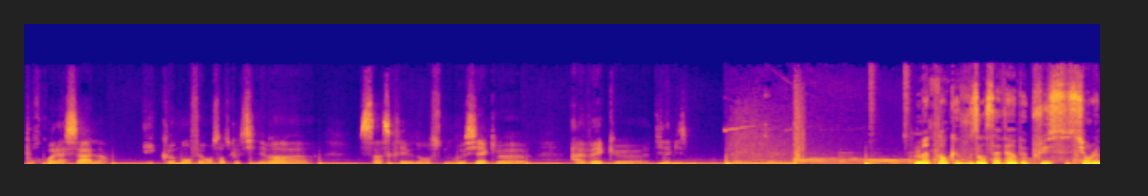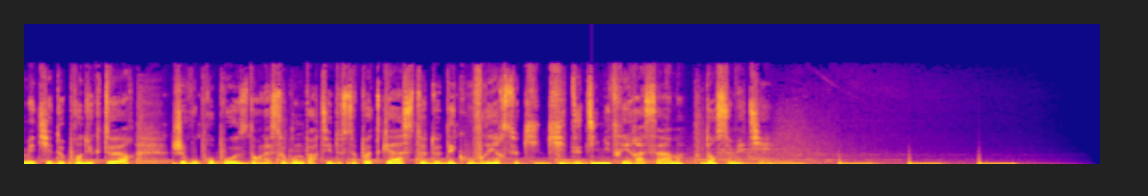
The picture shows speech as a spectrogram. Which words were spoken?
pourquoi la salle et comment faire en sorte que le cinéma s'inscrive dans ce nouveau siècle avec dynamisme. Maintenant que vous en savez un peu plus sur le métier de producteur, je vous propose dans la seconde partie de ce podcast de découvrir ce qui guide Dimitri Rassam dans ce métier.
